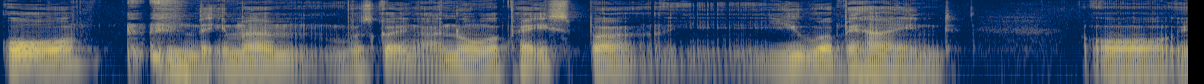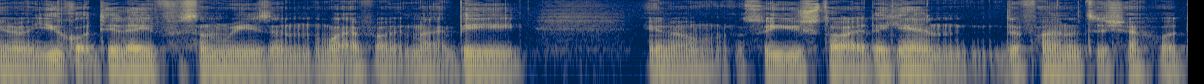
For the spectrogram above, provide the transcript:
or the imam was going at a normal pace but you were behind or you know you got delayed for some reason, whatever it might be, you know, so you started again the final tashahhud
